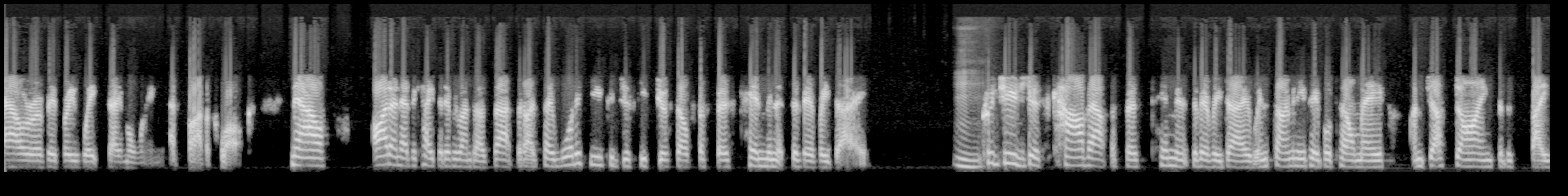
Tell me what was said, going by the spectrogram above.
hour of every weekday morning at five o'clock. Now, I don't advocate that everyone does that, but I'd say, what if you could just gift yourself the first 10 minutes of every day? Mm. Could you just carve out the first 10 minutes of every day when so many people tell me I'm just dying for the space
